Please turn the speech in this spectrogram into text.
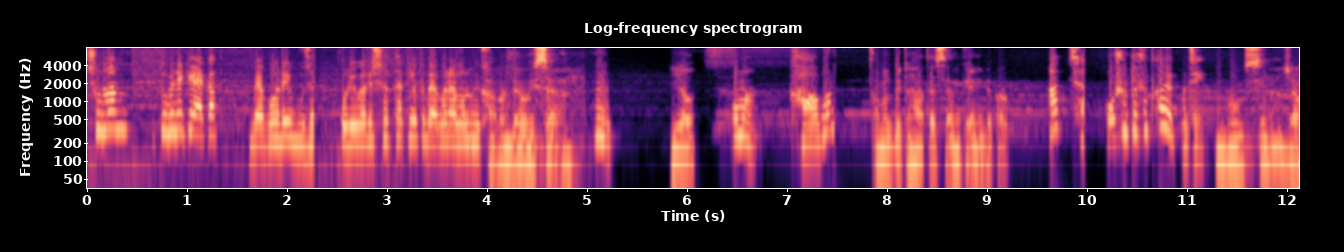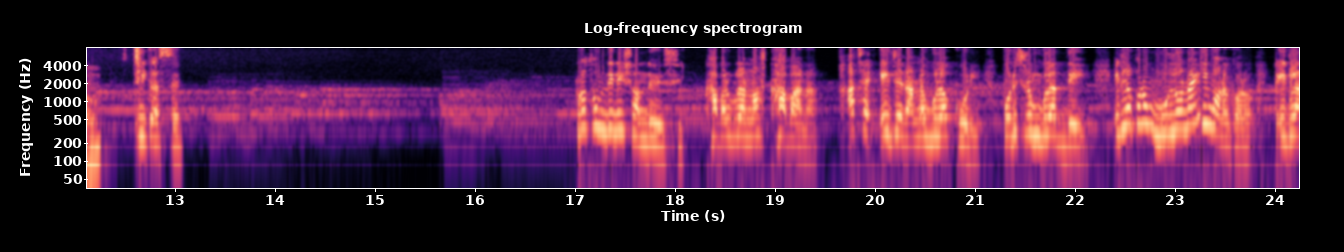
শুনলাম তুমি নাকি একা ব্যবহারে বুঝা। পরিবারের সাথে থাকলে তো ব্যবহার এমন হয়ে খাবার দেওয়া হয়েছে হুম। ইয়ো। ওমা খাওয়াবো? আমার দুটো হাত আছে আমি খেয়ে নিতে পারব। আচ্ছা ওষুধ ওষুধ খাবে বুঝে? বলছি না যাও। ঠিক আছে। প্রথম দিনই সন্দেহ হয়েছি খাবারগুলো নষ্ট খাবা না। আচ্ছা এই যে রান্নাগুলো করি পরিশ্রম পরিশ্রমগুলো দেই এগুলো কোনো মূল্য নাই? কি মনে করো? এগুলা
